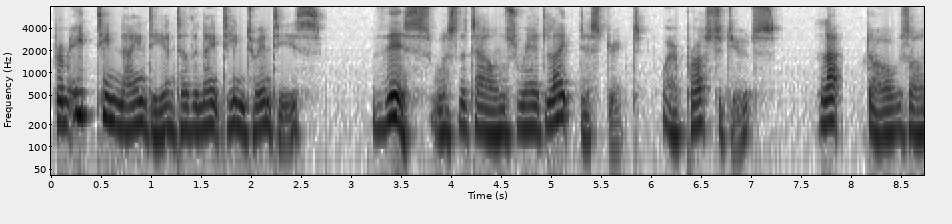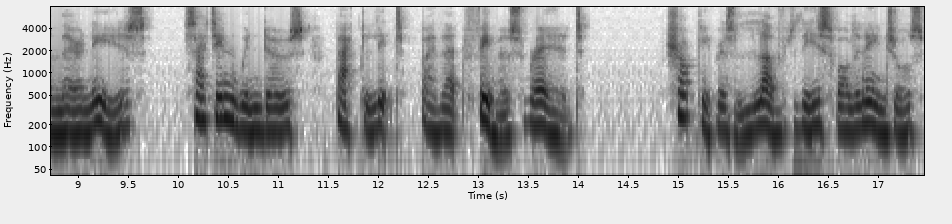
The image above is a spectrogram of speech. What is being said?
From 1890 until the 1920s, this was the town's red light district, where prostitutes, lap dogs on their knees, sat in windows backlit by that famous red. Shopkeepers loved these fallen angels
